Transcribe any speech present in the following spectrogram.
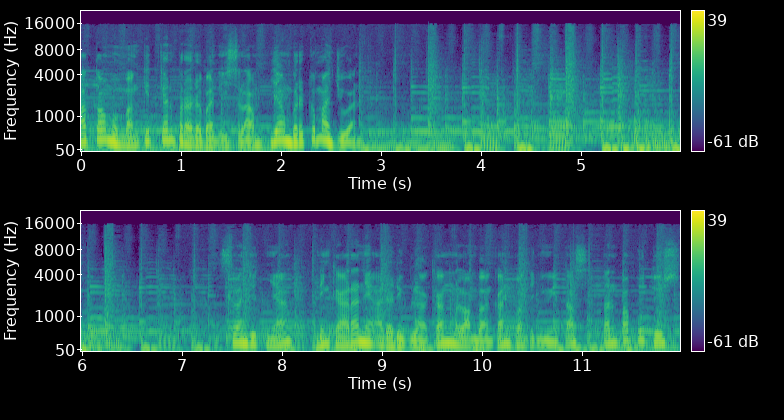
atau membangkitkan peradaban Islam yang berkemajuan. Selanjutnya, lingkaran yang ada di belakang melambangkan kontinuitas tanpa putus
